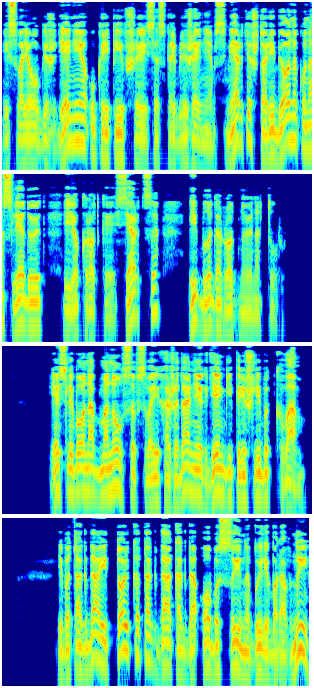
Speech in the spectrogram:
и свое убеждение, укрепившееся с приближением смерти, что ребенок унаследует ее кроткое сердце и благородную натуру. Если бы он обманулся в своих ожиданиях, деньги перешли бы к вам. Ибо тогда и только тогда, когда оба сына были бы равны,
